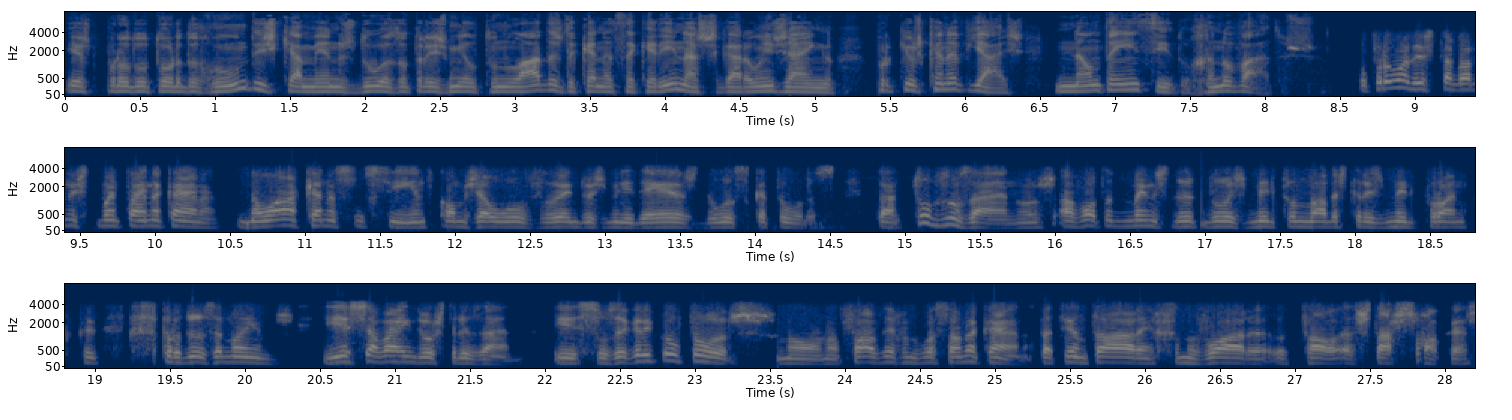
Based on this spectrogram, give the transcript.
Este produtor de rum diz que há menos duas ou três mil toneladas de cana-sacarina a chegar ao engenho, porque os canaviais não têm sido renovados. O problema deste agora neste momento está na cana. Não há cana suficiente, como já houve em 2010, 12, 14. Portanto, todos os anos, à volta de menos de 2 mil toneladas, 3 mil por ano que, que se produz a menos. E este já vai em 2, 3 anos. E se os agricultores não, não fazem renovação da cana para tentarem renovar tal, as tais socas,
